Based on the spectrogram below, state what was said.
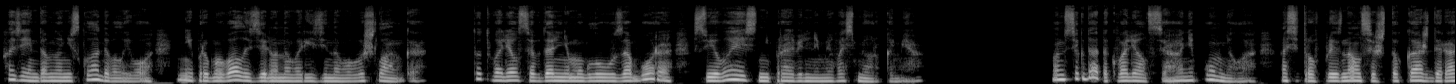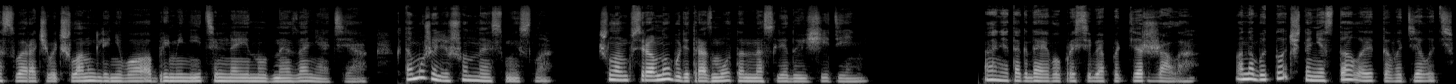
Хозяин давно не складывал его, не промывал из зеленого резинового шланга. Тот валялся в дальнем углу у забора, свиваясь неправильными восьмерками. Он всегда так валялся, а не помнила. А признался, что каждый раз сворачивать шланг для него обременительное и нудное занятие, к тому же лишённое смысла. Шланг все равно будет размотан на следующий день. Аня тогда его про себя поддержала. Она бы точно не стала этого делать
